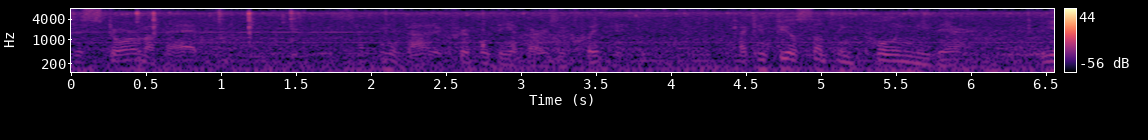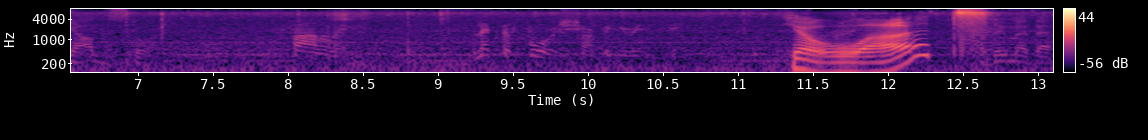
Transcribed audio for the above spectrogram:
There's a storm up ahead. Something about it crippled the Empire's equipment. I can feel something pulling me there, beyond the storm. Follow it. Let the Force sharpen your instinct. Yo, what? I'll do my best.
